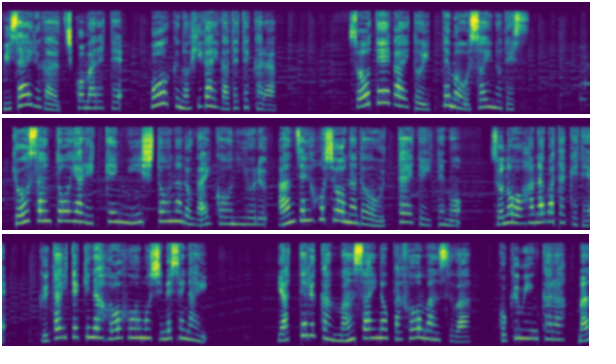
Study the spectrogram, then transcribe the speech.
ミサイルが撃ち込まれて多くの被害が出てから、想定外と言っても遅いのです。共産党や立憲民主党など外交による安全保障などを訴えていても、そのお花畑で具体的な方法も示せない。やってる感満載のパフォーマンスは国民から全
